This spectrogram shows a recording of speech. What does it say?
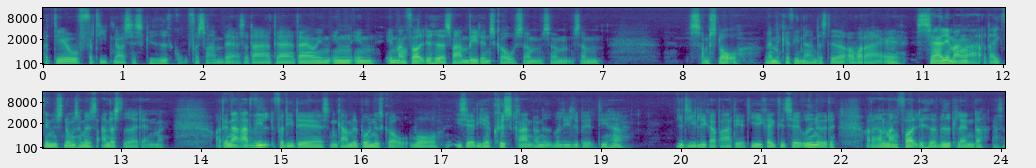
og det er jo fordi, den også er skide god for svampe. Altså, der, der, der er jo en, en, en, en mangfoldighed af svampe i den skov, som, som, som, som slår, hvad man kan finde andre steder, og hvor der er øh, særlig mange arter, der ikke findes nogen som helst andre steder i Danmark. Og den er ret vild, fordi det er sådan en gammel bundeskov, hvor især de her kystgrænter ned mod Lillebælt, de har ja, de ligger bare der. De er ikke rigtig til at udnytte. Og der er en mangfoldighed af vedplanter. Altså,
